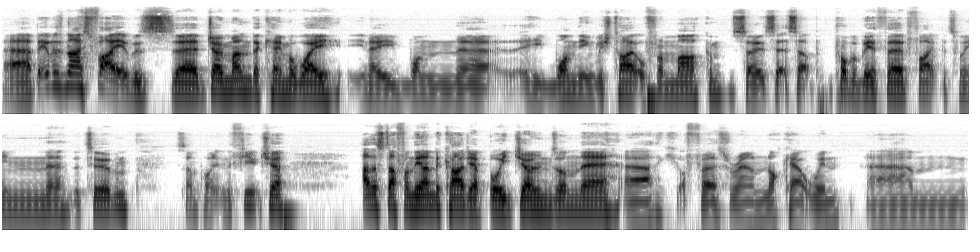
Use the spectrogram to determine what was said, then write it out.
Uh, but it was a nice fight. It was uh, Joe Munder came away. You know, he won. Uh, he won the English title from Markham, so it sets up probably a third fight between uh, the two of them, some point in the future. Other stuff on the undercard, you had Boyd Jones on there. Uh, I think he got a first round knockout win. Um,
